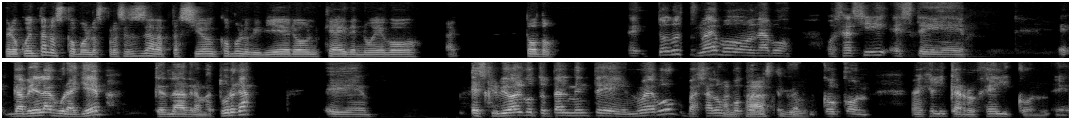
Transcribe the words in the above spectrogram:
pero cuéntanos como los procesos de adaptación, cómo lo vivieron, qué hay de nuevo, ah, todo. Eh, todo es nuevo, Davo. O sea, sí, este, eh, Gabriela Gurayev, que es la dramaturga, eh, escribió algo totalmente nuevo, basado un poco en lo que con Angélica Rogel y con eh,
